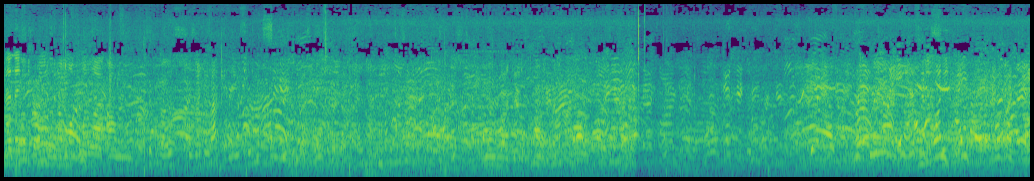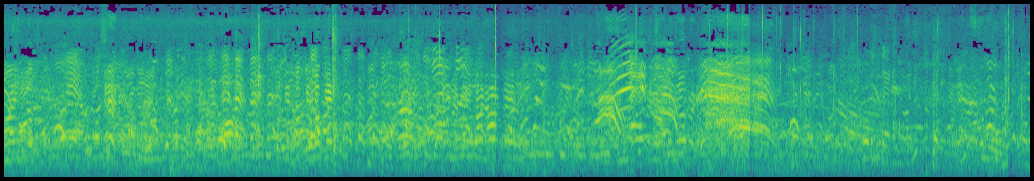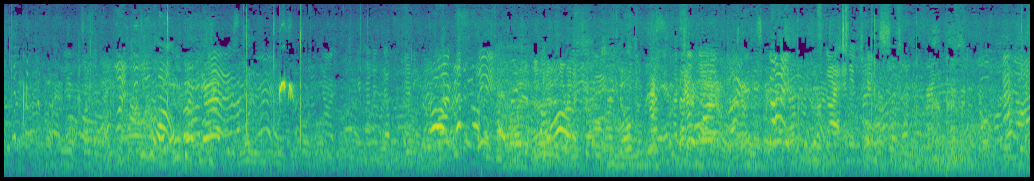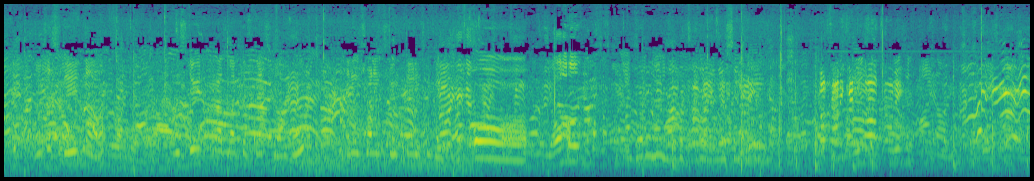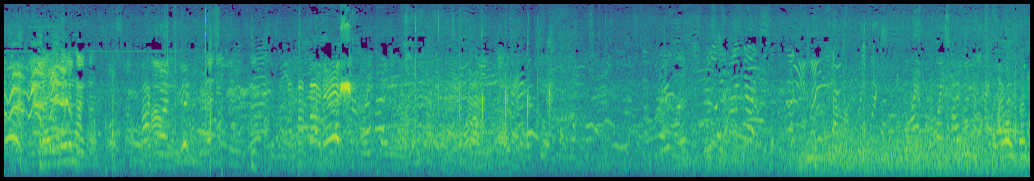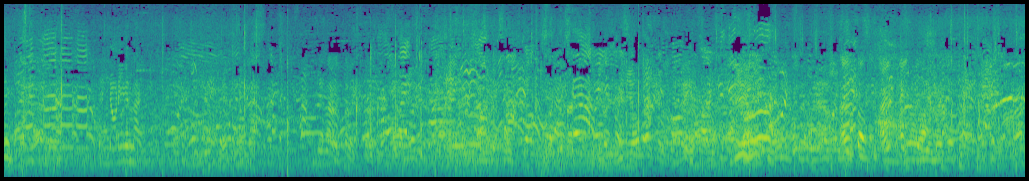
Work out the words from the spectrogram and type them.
And then she told me to come on my um the post. She's like, is that Casey? on one paper. It has like This guy, and he was getting such a This dude, no. This dude had like the best level, and he was running through 32 games. Oh! Yo! I got a new number to put in this secret. Go, Tommy, get the ball, Tommy! Um, 32 games around. 339. Not even like.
